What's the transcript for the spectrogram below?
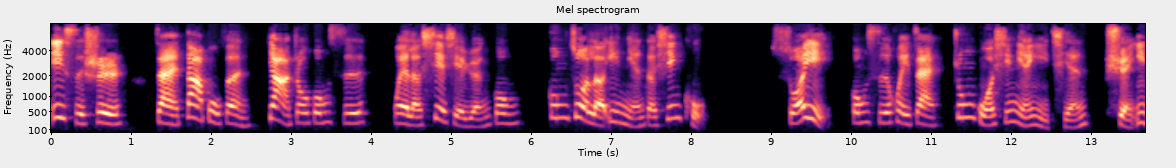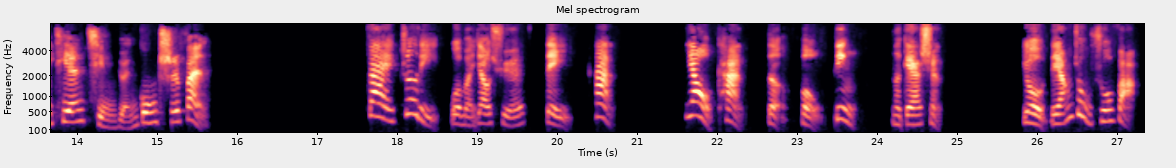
意思是，在大部分亚洲公司，为了谢谢员工工作了一年的辛苦，所以公司会在中国新年以前，选一天请员工吃饭。在这里，我们要学得看、要看的否定 negation，有两种说法：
